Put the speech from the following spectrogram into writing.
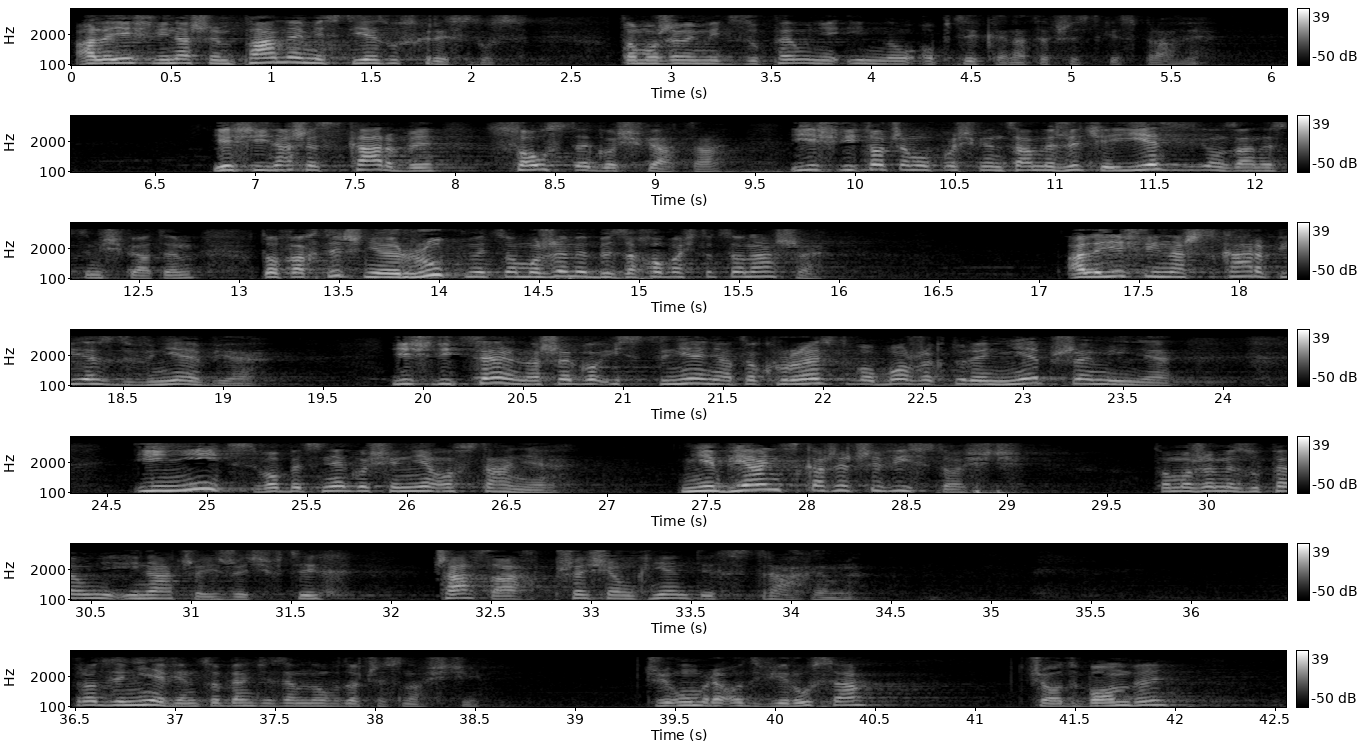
ale jeśli naszym Panem jest Jezus Chrystus, to możemy mieć zupełnie inną optykę na te wszystkie sprawy. Jeśli nasze skarby są z tego świata, jeśli to, czemu poświęcamy życie, jest związane z tym światem, to faktycznie róbmy, co możemy, by zachować to, co nasze. Ale jeśli nasz skarb jest w niebie, jeśli cel naszego istnienia to Królestwo Boże, które nie przeminie i nic wobec niego się nie ostanie, niebiańska rzeczywistość, to możemy zupełnie inaczej żyć w tych czasach przesiąkniętych strachem. Drodzy, nie wiem, co będzie ze mną w doczesności. Czy umrę od wirusa, czy od bomby,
